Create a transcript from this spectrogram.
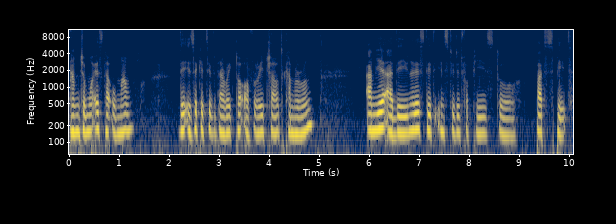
I'm Njomo Esther Omam, the Executive Director of Reach Out Cameroon. I'm here at the United States Institute for Peace to participate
